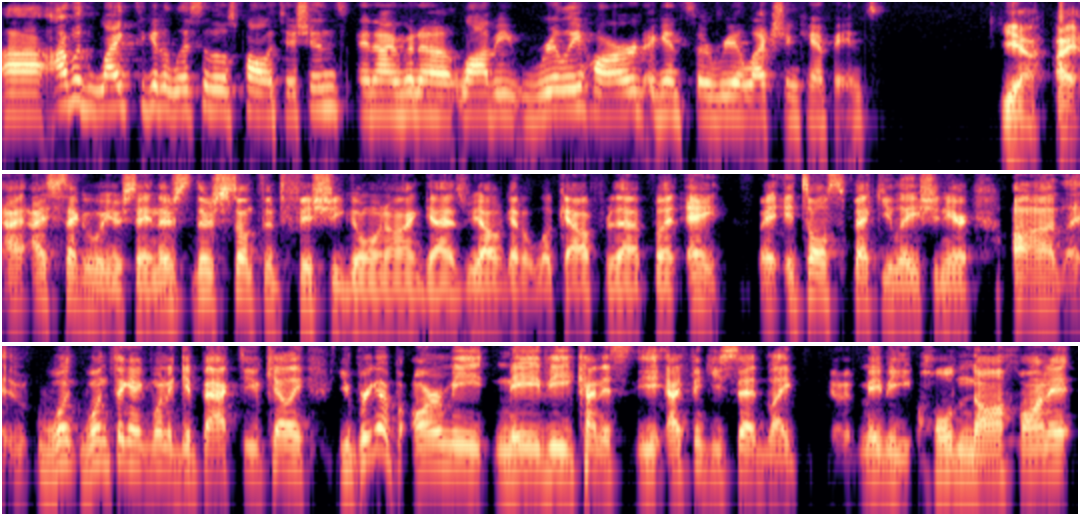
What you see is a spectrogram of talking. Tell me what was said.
Uh, I would like to get a list of those politicians, and I'm going to lobby really hard against their reelection campaigns. Yeah, I, I, I second what you're saying. There's there's something fishy going on, guys. We all got to look out for that. But hey, it's all speculation here. Uh, one one thing I want to get back to you, Kelly. You bring up Army, Navy, kind of. I think you said like maybe holding off on it.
